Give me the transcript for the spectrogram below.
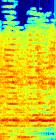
Come on.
